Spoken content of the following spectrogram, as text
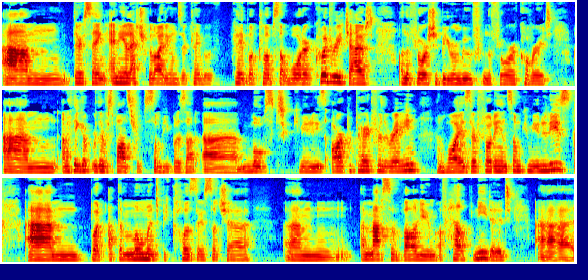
Um, they're saying any electrical items or cable, cable clubs that water could reach out on the floor should be removed from the floor or covered. Um, and I think the response from some people is that uh, most communities are prepared for the rain. And why is there flooding in some communities? Um, but at the moment, because there's such a um, a massive volume of help needed, uh,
